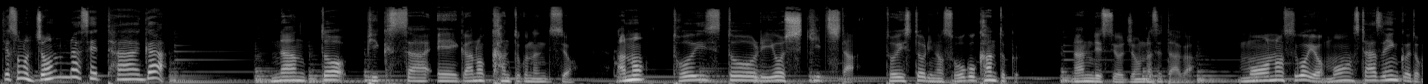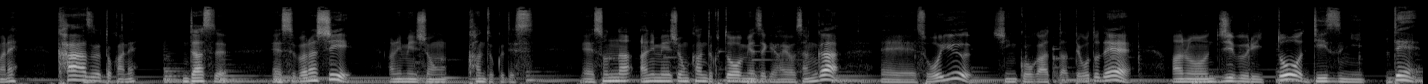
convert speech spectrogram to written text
で、そのジョン・ラセターが、なんとピクサー映画の監督なんですよ。あのトイ・ストーリーを指揮したトイ・ストーリーの総合監督なんですよ、ジョン・ラセターが。ものすごいよ。モンスターズ・インクとかね、カーズとかね、出す、えー、素晴らしいアニメーション監督です。えー、そんなアニメーション監督と宮崎駿さんが、えー、そういう親交があったってことで、あのジブリとディズニーって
